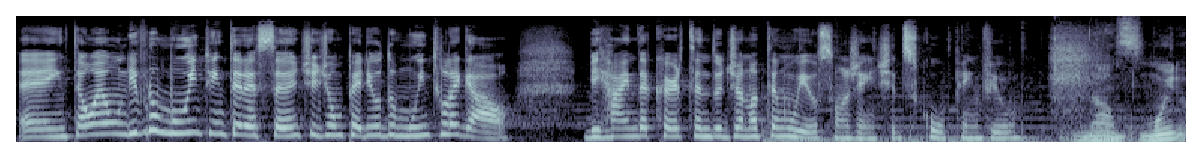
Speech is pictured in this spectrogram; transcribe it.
É, então é um livro muito interessante de um período muito legal. Behind the Curtain do Jonathan Wilson, gente. Desculpem, viu? Não, muito,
